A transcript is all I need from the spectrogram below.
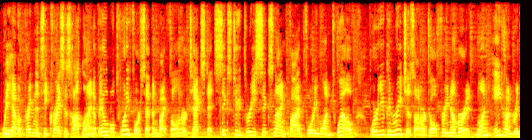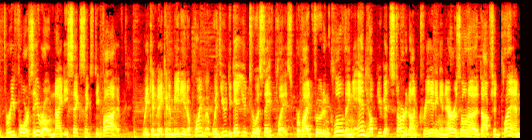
We have a pregnancy crisis hotline available 24 7 by phone or text at 623 695 4112, or you can reach us on our toll free number at 1 800 340 9665. We can make an immediate appointment with you to get you to a safe place, provide food and clothing, and help you get started on creating an Arizona adoption plan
